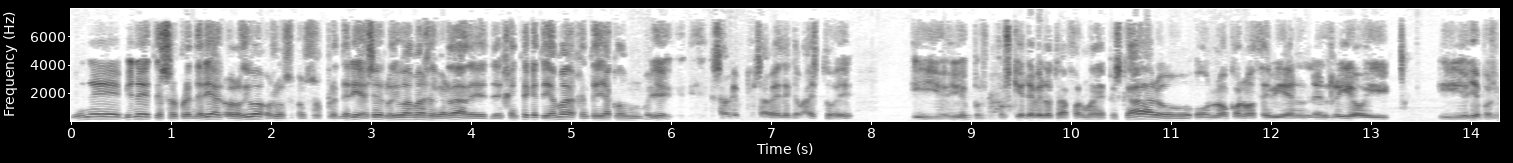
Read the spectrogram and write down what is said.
Viene, viene, te sorprendería, os lo digo, os, os sorprendería, ¿eh? lo digo además de verdad, de, gente que te llama, gente ya con, oye, que, que sabe, que sabe de qué va esto, ¿eh? Y oye, pues, pues quiere ver otra forma de pescar o no conoce bien el río y, y oye, pues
